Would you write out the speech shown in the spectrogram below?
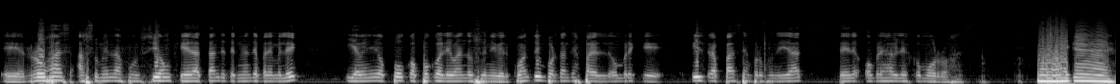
eh, Rojas a asumir una función que era tan determinante para Emelec y ha venido poco a poco elevando su nivel? ¿Cuánto importante es para el hombre que filtra pase en profundidad tener hombres hábiles como Rojas? Bueno, que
